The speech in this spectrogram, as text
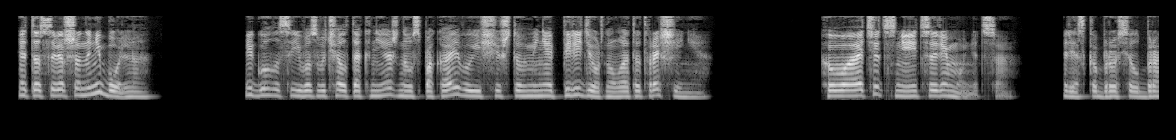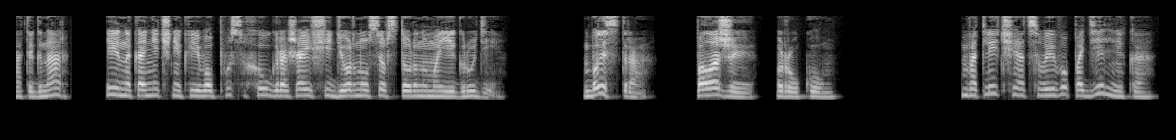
это совершенно не больно». И голос его звучал так нежно, успокаивающе, что меня передернуло от отвращения. «Хватит с ней церемониться», — резко бросил брат Игнар, и наконечник его посоха угрожающе дернулся в сторону моей груди. «Быстро! Положи!» Руку. В отличие от своего подельника,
